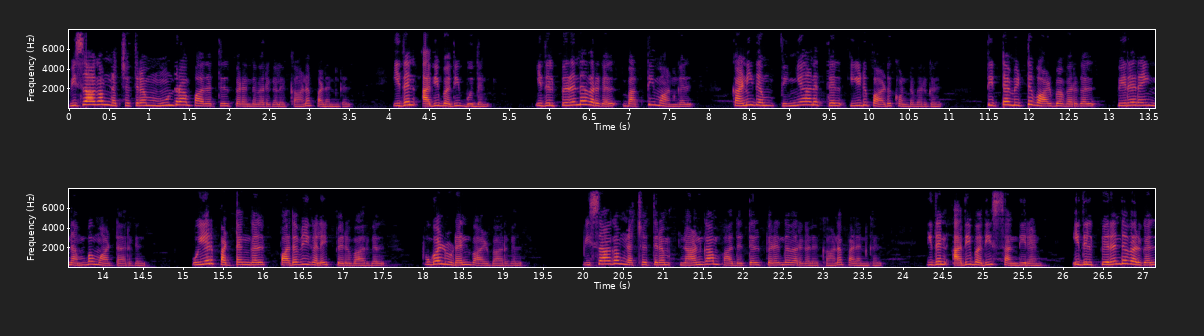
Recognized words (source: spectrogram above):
விசாகம் நட்சத்திரம் மூன்றாம் பாதத்தில் பிறந்தவர்களுக்கான பலன்கள். இதன் அதிபதி புதன். இதில் பிறந்தவர்கள் பக்திமான்கள். கணிதம் விஞ்ஞானத்தில் ஈடுபாடு கொண்டவர்கள். திட்டமிட்டு வாழ்பவர்கள் பிறரை நம்ப மாட்டார்கள். உயர் பட்டங்கள் பதவிகளை பெறுவார்கள். புகழுடன் வாழ்வார்கள். விசாகம் நட்சத்திரம் நான்காம் பாதத்தில் பிறந்தவர்களுக்கான பலன்கள். இதன் அதிபதி சந்திரன். இதில் பிறந்தவர்கள்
